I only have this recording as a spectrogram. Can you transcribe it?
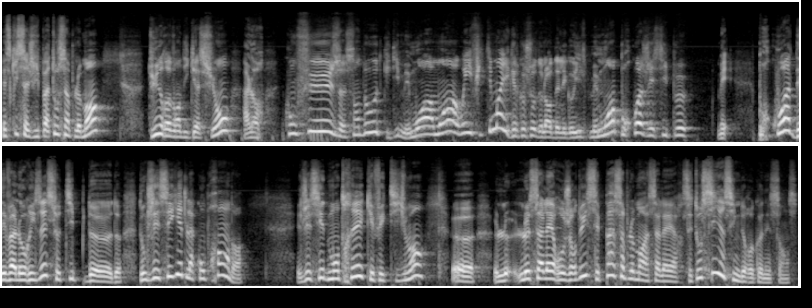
Est-ce qu'il ne s'agit pas tout simplement d'une revendication, alors confuse sans doute, qui dit mais moi, moi, oui, effectivement, il y a quelque chose de l'ordre de l'égoïsme, mais moi, pourquoi j'ai si peu? Mais pourquoi dévaloriser ce type de... Donc j'ai essayé de la comprendre. J'ai essayé de montrer qu'effectivement, euh, le, salaire aujourd'hui, c'est pas simplement un salaire, c'est aussi un signe de reconnaissance.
